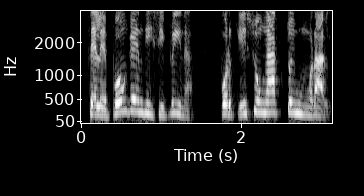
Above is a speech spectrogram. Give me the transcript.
se le ponga en disciplina porque hizo un acto inmoral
